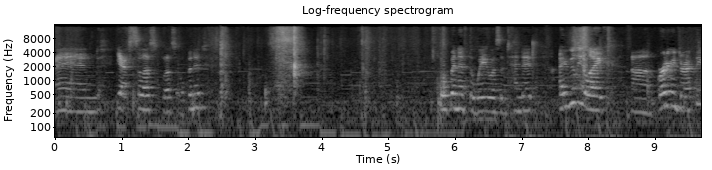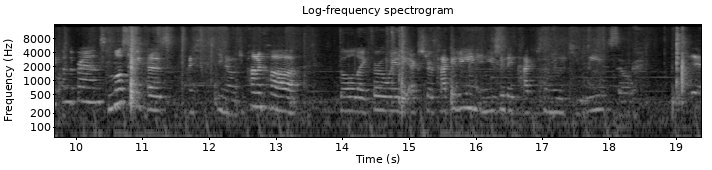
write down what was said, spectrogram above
and yes, yeah, so let's let's open it. Open it the way it was intended. I really like um, ordering directly from the brands, mostly because I, you know, Japonica, they'll like throw away the extra packaging and usually they package them really cutely, so eh,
